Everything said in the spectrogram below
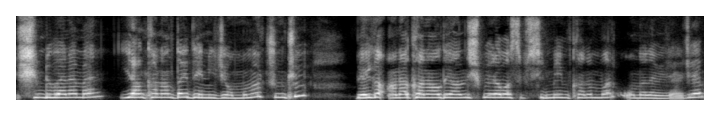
Şimdi ben hemen yan kanalda deneyeceğim bunu. Çünkü belki ana kanalda yanlış bir yere basıp silme imkanım var. Ona deneyeceğim.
